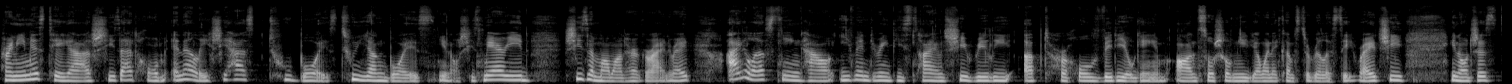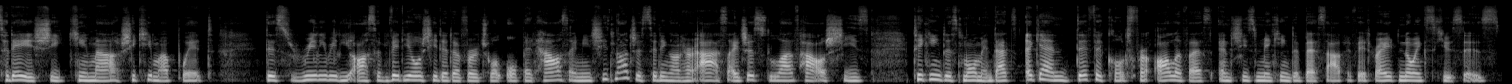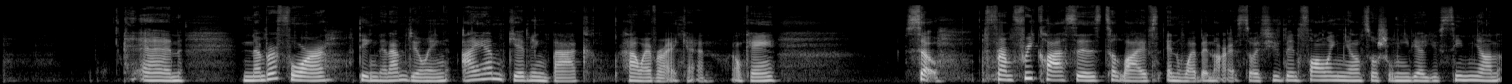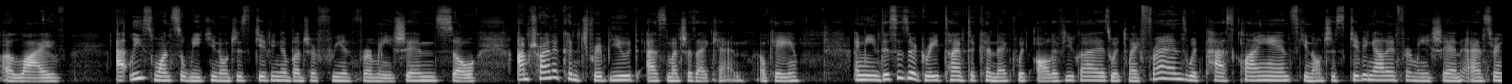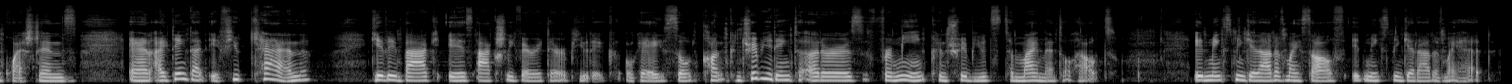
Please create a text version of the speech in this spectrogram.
Her name is Taya. She's at home in LA. She has two boys, two young boys. You know, she's married. She's a mom on her grind, right? I love seeing how even during these times, she really upped her whole video game on social media when it comes to real estate, right? She, you know, just today she came out, she came up with this really, really awesome video. She did a virtual open house. I mean, she's not just sitting on her ass. I just love how she's taking this moment that's, again, difficult for all of us, and she's making the best out of it, right? No excuses. And number four thing that I'm doing, I am giving back however I can, okay? So, from free classes to lives and webinars. So, if you've been following me on social media, you've seen me on a live at least once a week, you know, just giving a bunch of free information. So I'm trying to contribute as much as I can, okay? I mean, this is a great time to connect with all of you guys, with my friends, with past clients, you know, just giving out information, answering questions. And I think that if you can, giving back is actually very therapeutic, okay? So con- contributing to others, for me, contributes to my mental health. It makes me get out of myself, it makes me get out of my head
